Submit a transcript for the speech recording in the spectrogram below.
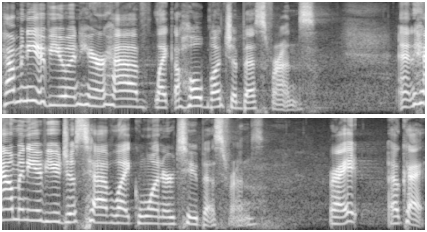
how many of you in here have like a whole bunch of best friends? And how many of you just have like one or two best friends? Right? Okay.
